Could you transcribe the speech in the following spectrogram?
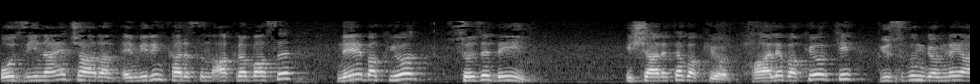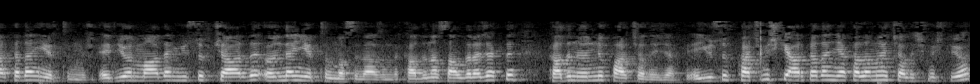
o zinaya çağıran emirin karısının akrabası neye bakıyor? Söze değil, işarete bakıyor, hale bakıyor ki Yusuf'un gömleği arkadan yırtılmış. E diyor madem Yusuf çağırdı önden yırtılması lazımdı. Kadına saldıracaktı, kadın önünü parçalayacaktı. E Yusuf kaçmış ki arkadan yakalamaya çalışmış diyor.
